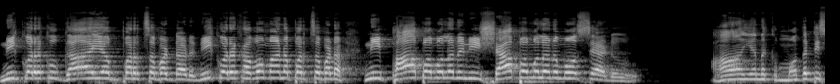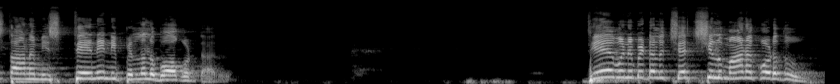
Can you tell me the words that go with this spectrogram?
నీ కొరకు గాయపరచబడ్డాడు. నీ కొరకు అవమానపరచబడ్డాడు. నీ పాపములను నీ శాపములను మోసాడు ఆయనకు మొదటి స్థానం ఇస్తేనే నీ పిల్లలు బాగుంటారు. దేవుని బిడ్డలు చర్చిలు మానకూడదు.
